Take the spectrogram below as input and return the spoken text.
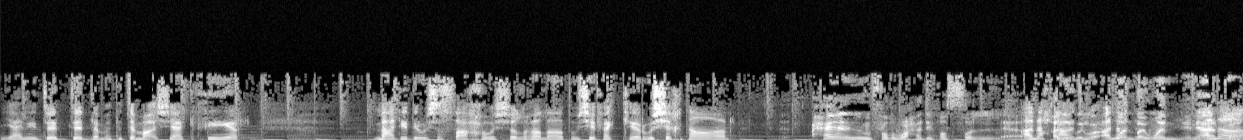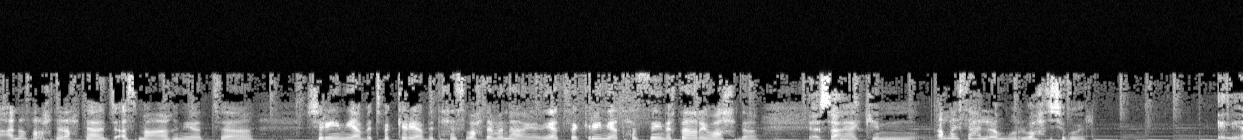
يعني جد جد لما تتجمع أشياء كثير ما عاد يدري وش الصح وش الغلط وش يفكر وش يختار. أحيانا المفروض الواحد يفصل. أنا أحتاج- أنا- 1 باي 1 يعني أنا أنا صراحة أحتاج أسمع أغنية آه، شيرين يا بتفكر يا بتحس واحدة منها يعني يا تفكرين يا تحسين اختاري واحدة. يا ساتر. لكن الله يسهل الأمور الواحد شو يقول؟ يعني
